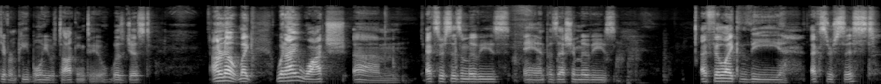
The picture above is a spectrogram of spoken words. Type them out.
different people he was talking to was just I don't know. Like when I watch um, exorcism movies and possession movies, I feel like the exorcist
